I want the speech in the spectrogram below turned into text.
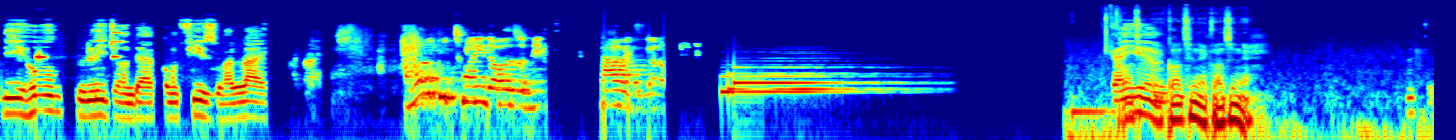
the whole religion. They are confused. Will lie. I'm gonna put twenty dollars on it. How it's gonna Can you hear Continue, me? continue, continue. Okay.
